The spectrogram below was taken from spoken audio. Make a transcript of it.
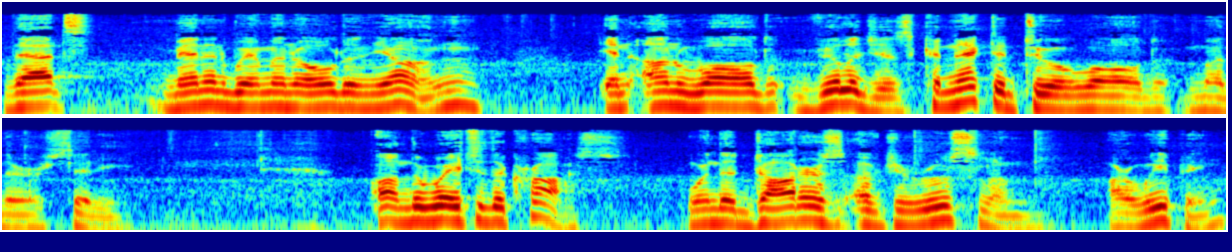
that's men and women, old and young, in unwalled villages connected to a walled mother city. On the way to the cross, when the daughters of Jerusalem are weeping,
